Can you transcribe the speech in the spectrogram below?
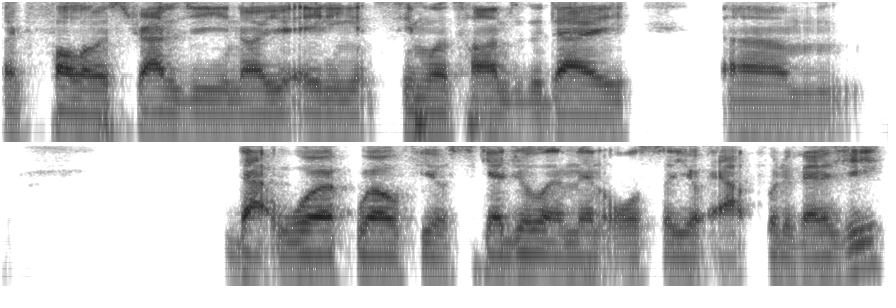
like follow a strategy. You know, you're eating at similar times of the day. Um, that work well for your schedule and then also your output of energy.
